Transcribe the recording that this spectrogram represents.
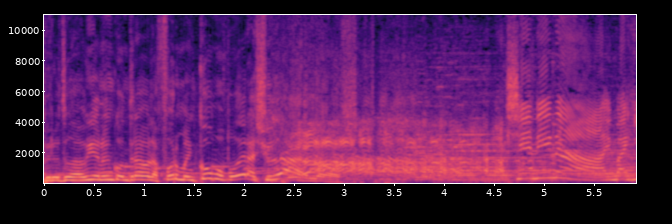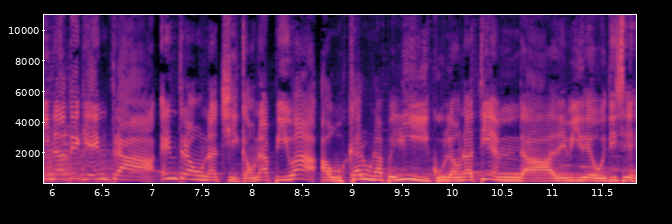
pero todavía no he encontrado la forma en cómo poder ayudarlos. Che, nena, imagínate que entra, entra una chica, una piba, a buscar una película, una tienda de video y dice,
